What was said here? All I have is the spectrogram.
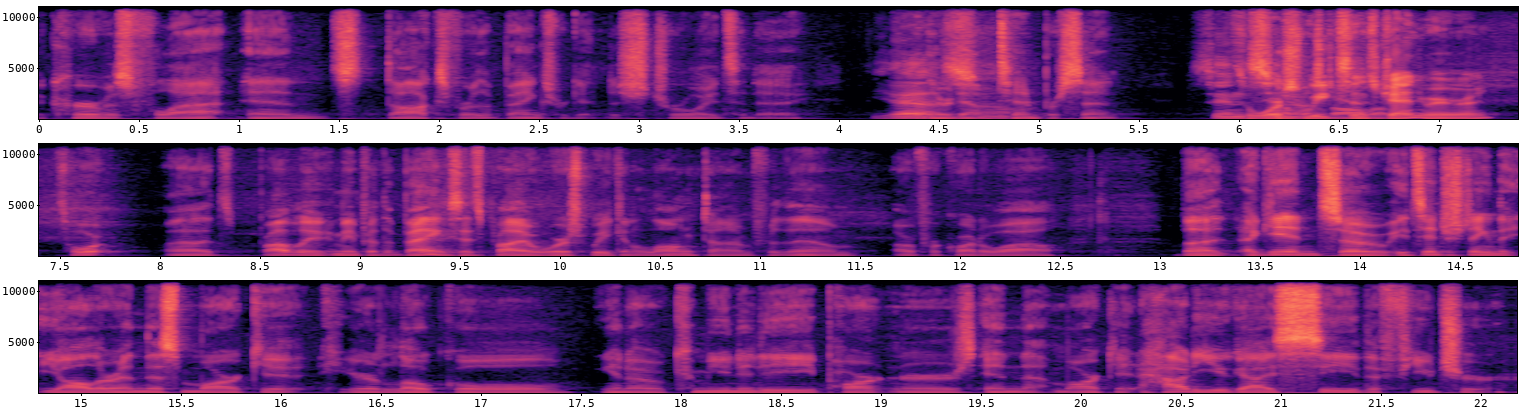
the curve is flat, and stocks for the banks were getting destroyed today. Yeah, they're down ten percent. Since It's the worst week since. January, right? It's hor- uh, it's probably. I mean, for the banks, it's probably a worst week in a long time for them, or for quite a while. But again, so it's interesting that y'all are in this market here, local, you know, community partners in that market. How do you guys see the future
